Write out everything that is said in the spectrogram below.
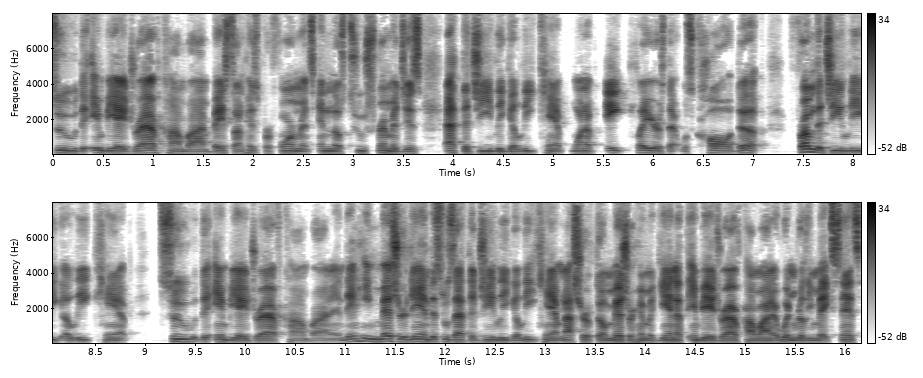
to the NBA draft combine based on his performance in those two scrimmages at the G League Elite Camp, one of eight players that was called up from the G League Elite Camp to the NBA draft combine. And then he measured in. This was at the G League Elite Camp. Not sure if they'll measure him again at the NBA draft combine. It wouldn't really make sense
